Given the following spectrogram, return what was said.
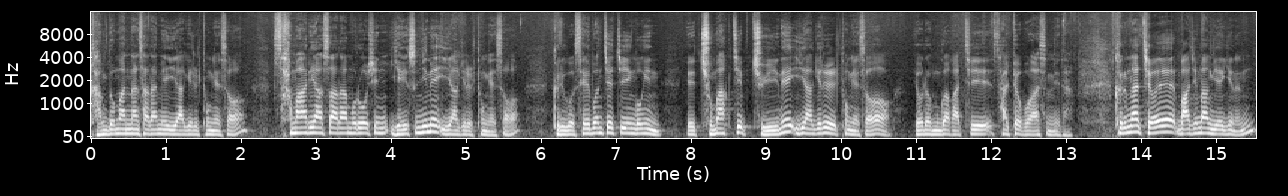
강도 만난 사람의 이야기를 통해서 사마리아 사람으로 오신 예수님의 이야기를 통해서 그리고 세 번째 주인공인 주막집 주인의 이야기를 통해서 여러분과 같이 살펴보았습니다. 그러나 저의 마지막 얘기는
